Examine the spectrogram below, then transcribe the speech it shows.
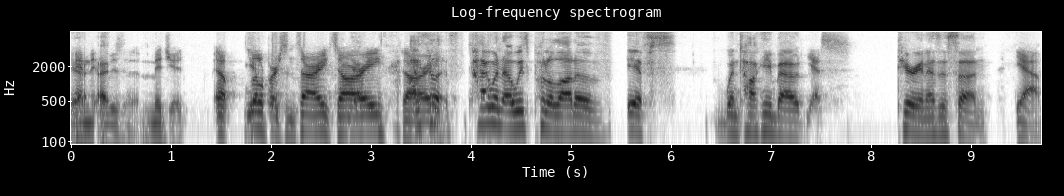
Yeah, and I- it was a midget. Oh, Yeah. little person. Sorry, sorry, I sorry. like Tywin always put a lot of ifs when talking about yes, Tyrion as his son. yeah.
